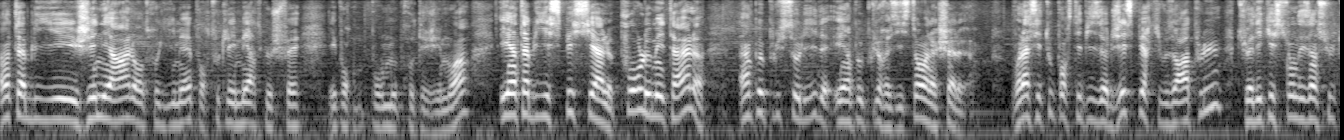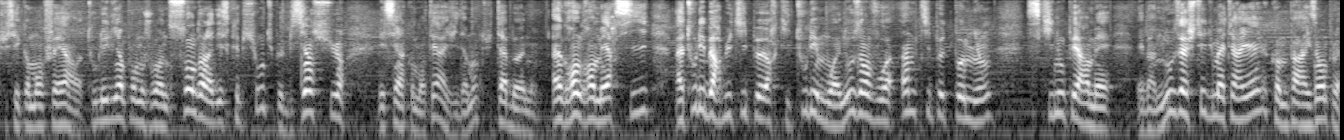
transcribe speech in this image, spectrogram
Un tablier général, entre guillemets, pour toutes les merdes que je fais et pour, pour me protéger moi. Et un tablier spécial pour le métal, un peu plus solide et un peu plus résistant à la chaleur. Voilà, c'est tout pour cet épisode. J'espère qu'il vous aura plu. Tu as des questions, des insultes, tu sais comment faire. Tous les liens pour me joindre sont dans la description. Tu peux bien sûr laisser un commentaire. Évidemment, tu t'abonnes. Un grand, grand merci à tous les barbutipeurs qui, tous les mois, nous envoient un petit peu de pognon, ce qui nous permet eh ben, de nous acheter du matériel, comme par exemple,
